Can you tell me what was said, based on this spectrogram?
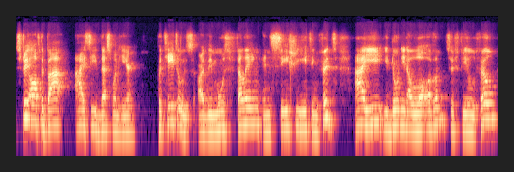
straight off the bat, I see this one here. Potatoes are the most filling and satiating food, i.e., you don't need a lot of them to feel full,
